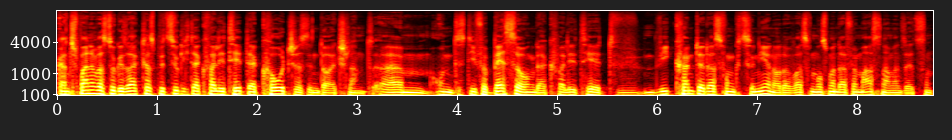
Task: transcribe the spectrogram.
Ganz spannend, was du gesagt hast bezüglich der Qualität der Coaches in Deutschland ähm, und die Verbesserung der Qualität. Wie könnte das funktionieren oder was muss man da für Maßnahmen setzen?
